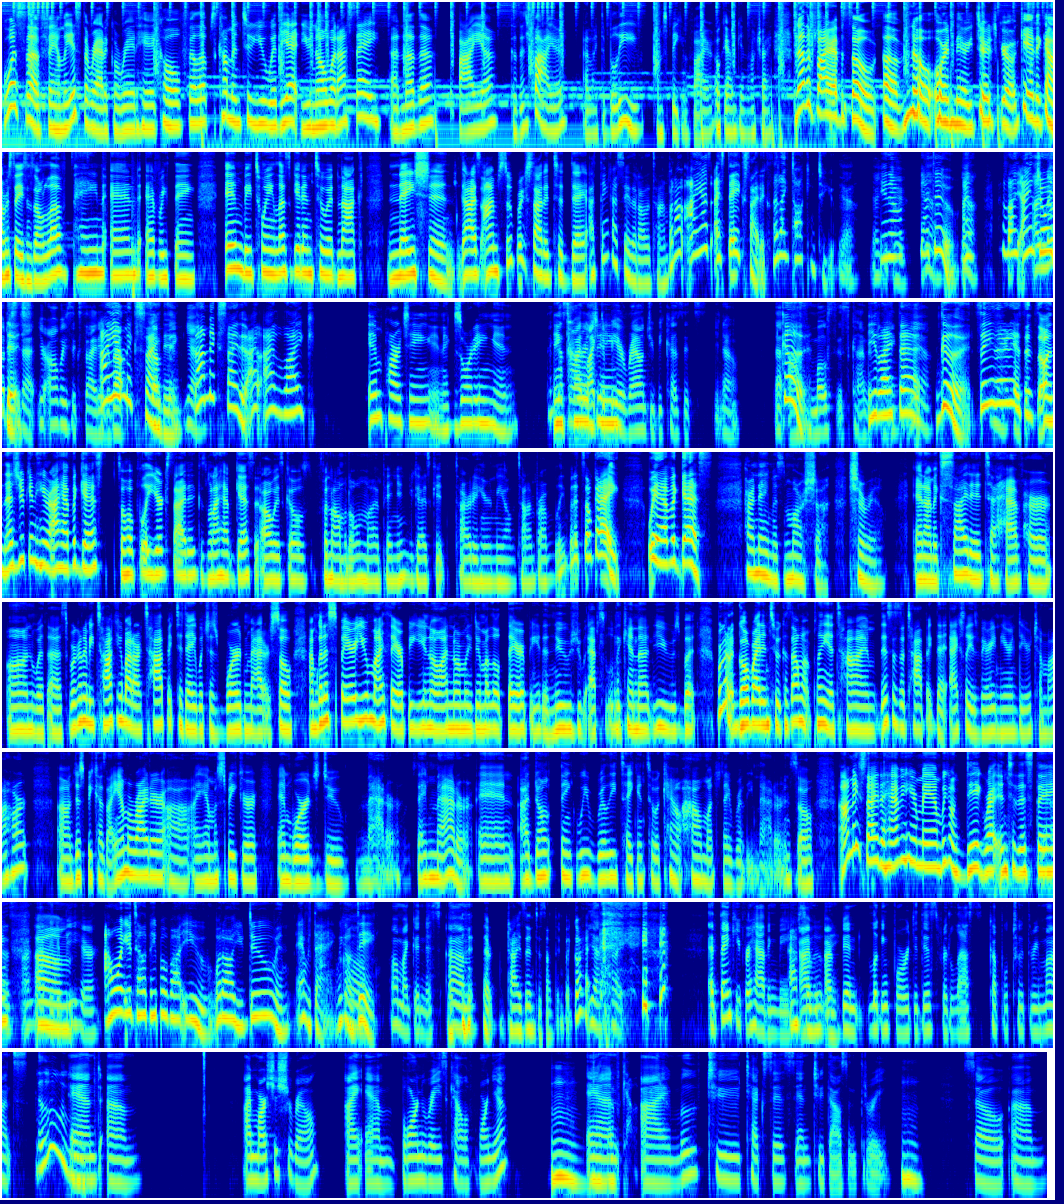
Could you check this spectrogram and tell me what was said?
What's up, family? It's the radical redhead Cole Phillips coming to you with yet, you know what I say, another fire, because it's fire. I like to believe I'm speaking fire. Okay, I'm getting on track. Another fire episode of No Ordinary Church Girl, candid conversations on love, pain, and everything in between. Let's get into it, Knock Nation. Guys, I'm super excited today. I think I say that all the time, but I, I, I stay excited because I like talking to you. Yeah, yeah You know, do. yeah, I do. I- Yeah. I, I noticed this. That. You're always excited. I about am excited. something. Yeah, I'm excited. I, I like imparting and exhorting and think that's why I like to be around you because it's you know that Good. osmosis kind of. you like that? Yeah. Good. See, Yeah. there it is. And so, oh, and as you can hear, I have a guest. So hopefully you're excited because when I have guests, it always goes phenomenal, in my opinion. You guys get tired of hearing me all the time, probably, but it's okay. We have a guest. Her name is Marsha Sherrill. And I'm excited to have her on with us. We're going to be talking about our topic today, which is word matters. So I'm going to spare you my therapy. You know, I normally do my little therapy, the news you absolutely cannot use, but we're going to go right into it because I want plenty of time. This is a topic that actually is very near and dear to my heart, uh, just because I am a writer, uh, I am a speaker, and words do matter. They matter. And I don't think we really take into account how much they really matter. And so I'm excited to have you here, man. We're going to dig right into this thing. Yes, I'm happy um, to be here. I want you to tell people about you, what all you do, and everything. We're going to Oh, dig. Oh my goodness. Um, that ties into something, but go ahead. yeah, right. and thank you for having me. Absolutely. I've been looking forward to this for the last couple, two, or three months. Ooh. And um, I'm Marcia Sherrill. I am born and raised California. Mm, and California. I moved to Texas in 2003. Mm. So, um,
